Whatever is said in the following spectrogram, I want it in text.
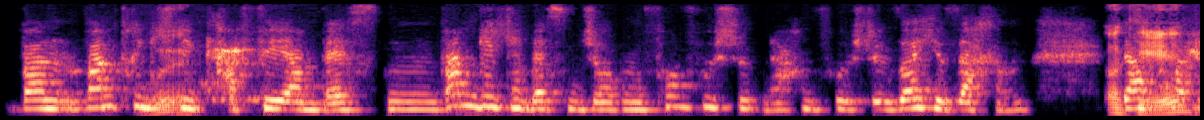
wann, wann trinke ich den Kaffee am besten, wann gehe ich am besten joggen, vom Frühstück, nach dem Frühstück, solche Sachen. Okay. Das hat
